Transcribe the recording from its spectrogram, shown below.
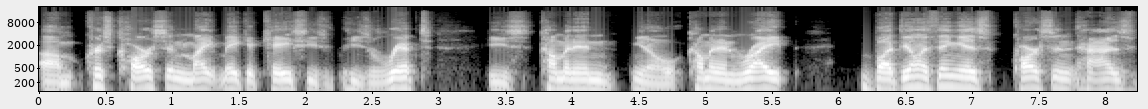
Um, Chris Carson might make a case. He's he's ripped. He's coming in, you know, coming in right. But the only thing is, Carson has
